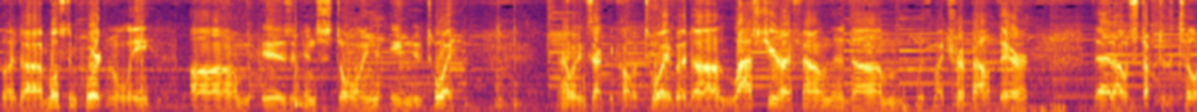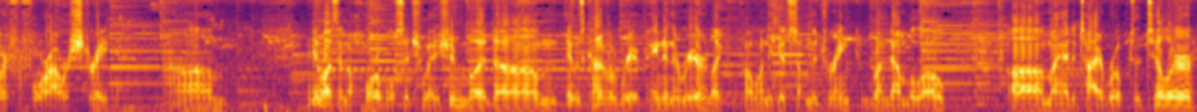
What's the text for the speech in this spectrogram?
But uh, most importantly um, is installing a new toy. I wouldn't exactly call it a toy, but uh, last year I found that um, with my trip out there that I was stuck to the tiller for four hours straight. Um, it wasn't a horrible situation, but um, it was kind of a rear, pain in the rear. Like if I wanted to get something to drink and run down below, um, I had to tie a rope to the tiller,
